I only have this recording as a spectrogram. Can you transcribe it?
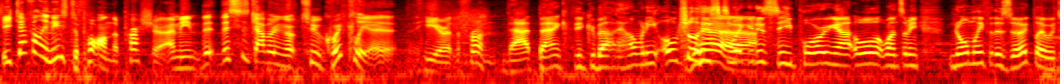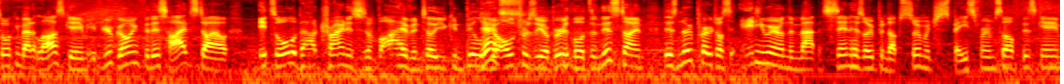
he definitely needs to put on the pressure. I mean, th this is gathering up too quickly. Uh, here at the front. That bank, think about how many Ultralisks Yeah. we're going to see pouring out all at once. I mean, normally for the Zerg player, we were talking about it last game, if you're going for this Hive style, it's all about trying to survive until you can build your Ultras or your Broodlords. And this time, there's no Protoss anywhere on the map. Sen has opened up so much space for himself this game,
